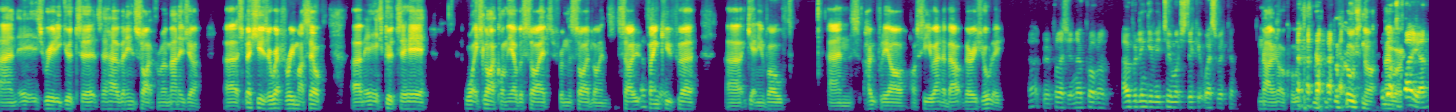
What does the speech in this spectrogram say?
and it's really good to to have an insight from a manager, uh, especially as a referee myself. Um, it's good to hear what it's like on the other side from the sidelines. So, thank you for uh, getting involved, and hopefully, I'll I'll see you out and about very shortly. It's been a pleasure. No problem. I hope I didn't give you too much stick at West Wickham. No, not of course. of course not. No I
